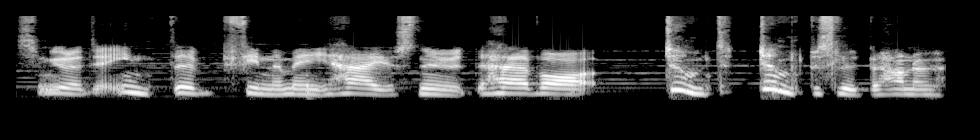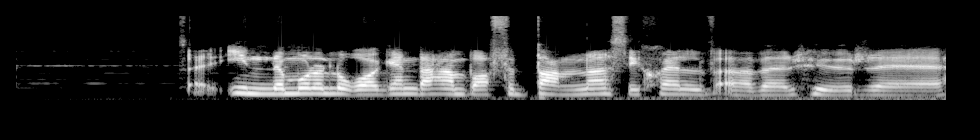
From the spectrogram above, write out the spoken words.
som gör att jag inte befinner mig här just nu. Det här var dumt, dumt beslut för han nu. inre monologen där han bara förbannar sig själv över hur... Eh,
